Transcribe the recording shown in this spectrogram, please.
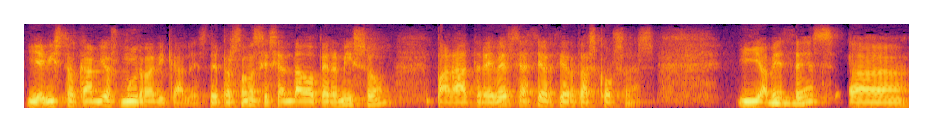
y he visto cambios muy radicales de personas que se han dado permiso para atreverse a hacer ciertas cosas. Y a veces ah,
